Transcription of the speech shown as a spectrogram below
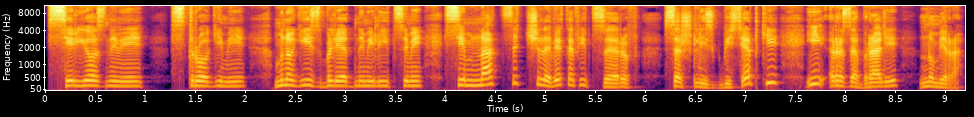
С серьезными, строгими, многие с бледными лицами, семнадцать человек-офицеров сошлись к беседке и разобрали номера.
